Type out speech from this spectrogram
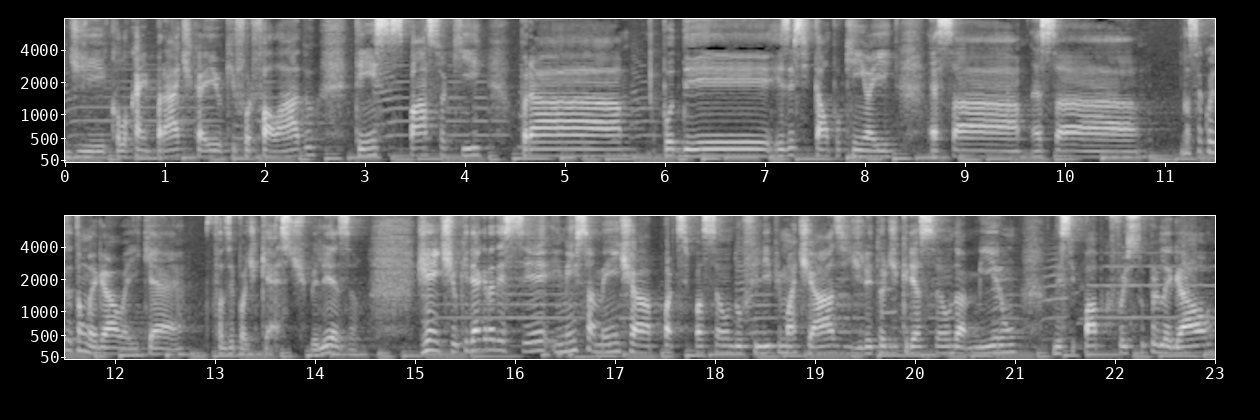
de colocar em prática aí o que for falado, tem esse espaço aqui para poder exercitar um pouquinho aí essa essa essa coisa tão legal aí que é fazer podcast, beleza? Gente, eu queria agradecer imensamente a participação do Felipe Matiasi, diretor de criação da Miron, nesse papo que foi super legal.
